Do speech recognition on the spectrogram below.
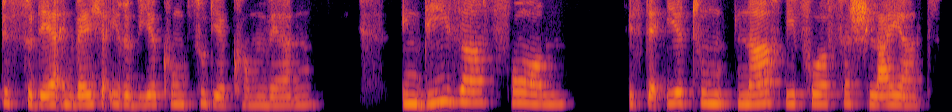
Bis zu der, in welcher ihre Wirkung zu dir kommen werden. In dieser Form ist der Irrtum nach wie vor verschleiert,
